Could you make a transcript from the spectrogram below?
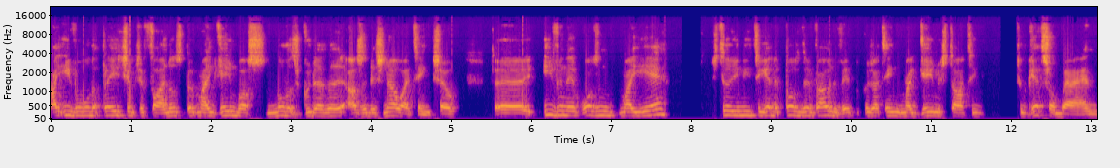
I even won the play championship finals, but my game was not as good as, as it is now. I think so. Uh, even if it wasn't my year, still you need to get the positive out of it because I think my game is starting to get somewhere, and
